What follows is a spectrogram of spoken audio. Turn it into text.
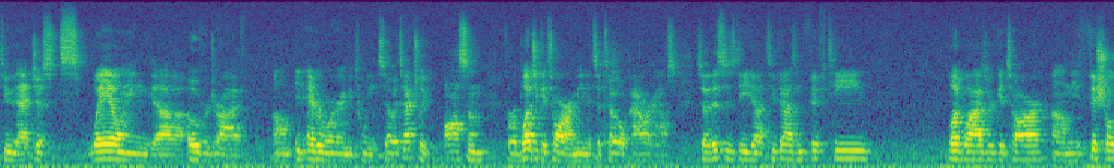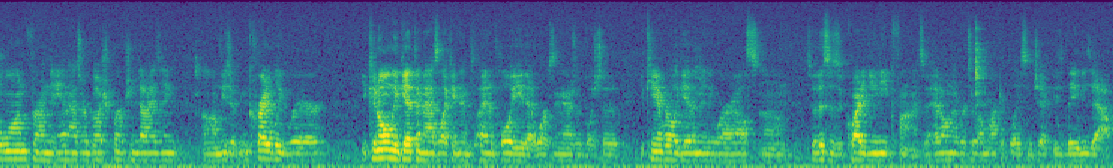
to that just wailing uh, overdrive um, and everywhere in between. So it's actually awesome for a budget guitar. I mean, it's a total powerhouse. So this is the uh, 2015 Budweiser guitar, um, the official one from the Anheuser-Busch merchandising. Um, these are incredibly rare. You can only get them as like an, an employee that works in Anheuser-Busch, so you can't really get them anywhere else. Um, so this is a, quite a unique find. So head on over to our marketplace and check these babies out.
